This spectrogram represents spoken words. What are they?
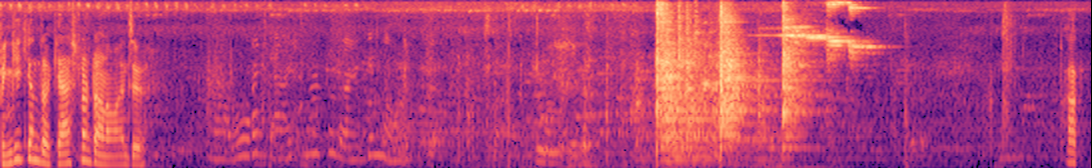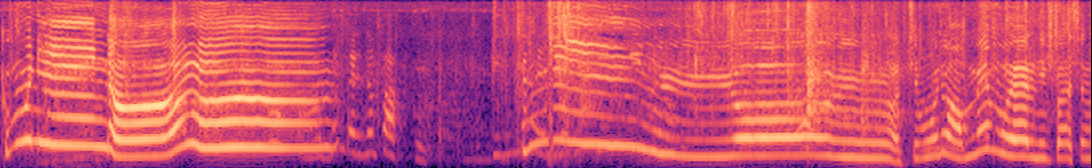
പെങ്കിക്ക് എന്തോ ക്യാഷ് നോട്ടാണോ വാങ്ങിച്ചത്. അയ്യോ. അച്ഛമോനും അമ്മയും പോയായിരുന്നു ഇപ്രാവശ്യം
